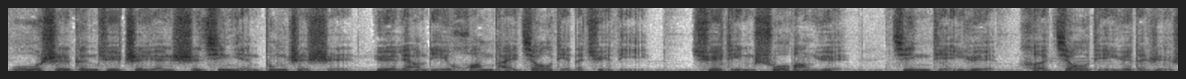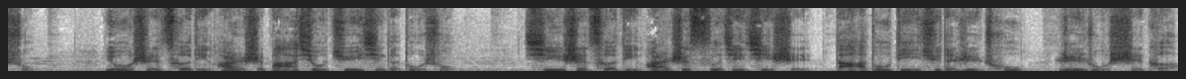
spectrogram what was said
五是根据至元十七年冬至时月亮离黄白交点的距离，确定朔望月、近点月和交点月的日数；六是测定二十八宿巨星的度数；七是测定二十四节气时大都地区的日出日入时刻。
